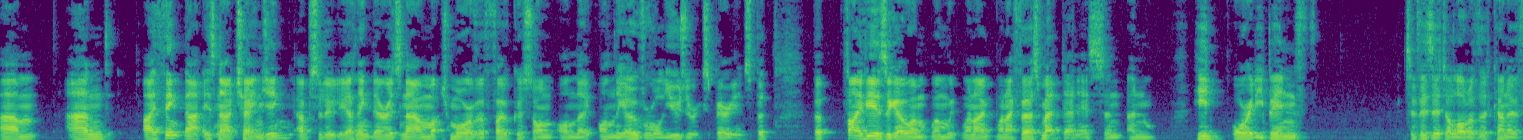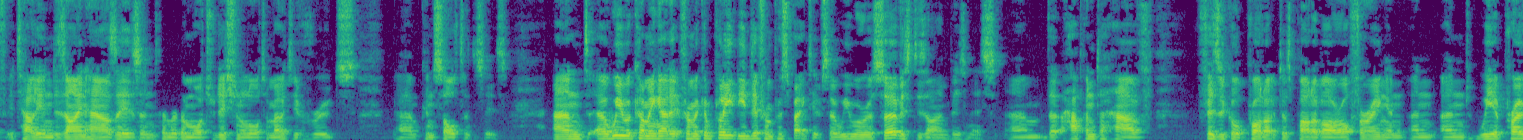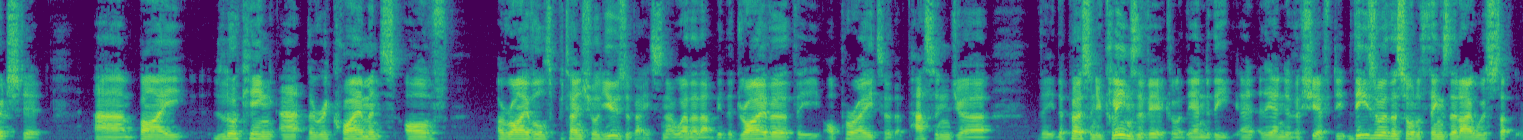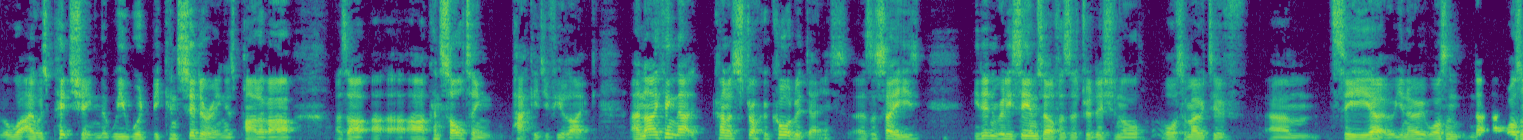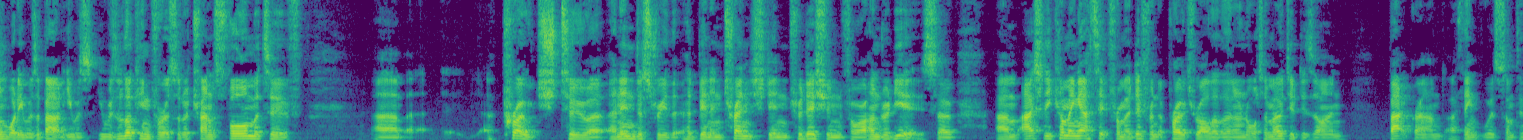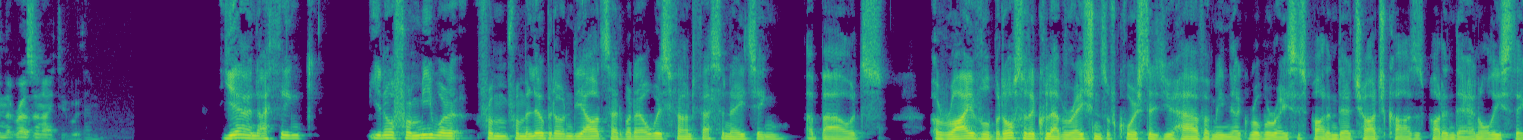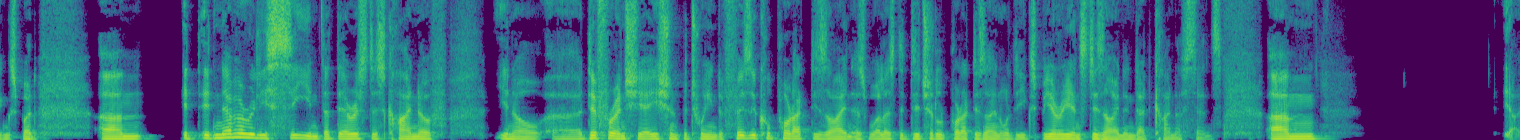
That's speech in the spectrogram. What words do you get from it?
Um, and I think that is now changing. Absolutely, I think there is now much more of a focus on on the on the overall user experience. But but five years ago, when when, we, when I when I first met Dennis, and and he'd already been to visit a lot of the kind of Italian design houses and some of the more traditional automotive routes, um, consultancies. And uh, we were coming at it from a completely different perspective. So we were a service design business um, that happened to have physical product as part of our offering, and and and we approached it uh, by looking at the requirements of Arrival's potential user base. Now, whether that be the driver, the operator, the passenger, the, the person who cleans the vehicle at the end of the at the end of a shift. These were the sort of things that I was I was pitching that we would be considering as part of our as our, our, our consulting package, if you like. And I think that kind of struck a chord with Dennis. As I say, he he didn't really see himself as a traditional automotive um, CEO. You know, it wasn't that, wasn't what he was about. He was he was looking for a sort of transformative. Uh, approach to a, an industry that had been entrenched in tradition for 100 years. So um, actually coming at it from a different approach rather than an automotive design background, I think was something that resonated with him. Yeah, and I think you know, for me, what from from a little bit on the outside, what I always found fascinating about Arrival, but also the collaborations, of course, that you have. I mean, like Roborace is part in there, Charge Cars is part in there, and all these things. But um, it it never really seemed that there is this kind of you know uh, differentiation between the physical product design as well as the digital product design or the experience design in that kind of sense um,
